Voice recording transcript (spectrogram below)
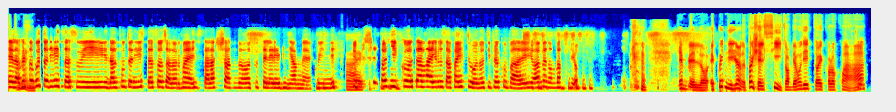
E da questo punto di vista, sui, dal punto di vista social, ormai sta lasciando tutte le redini a me. Quindi ah, ecco. ogni cosa vai, Rosa, fai tu, non ti preoccupare, io, a me non va più. che bello. E quindi poi c'è il sito, abbiamo detto, eccolo qua. Sì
